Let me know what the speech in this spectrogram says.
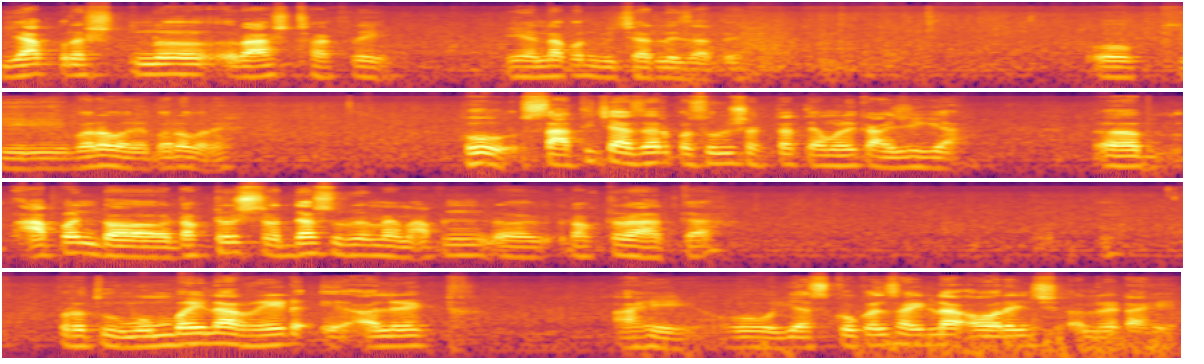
या प्रश्न राज ठाकरे यांना पण विचारले जाते. ओके बरोबर आहे बरोबर आहे. हो साथीचे आजार पसरू शकतात त्यामुळे काळजी घ्या. आपण डॉ डॉक्टर श्रद्धा सुर्वे मॅम आपण डॉक्टर आहात का? परंतु मुंबईला रेड अलर्ट आहे. हो यस कोकण साईडला ऑरेंज अलर्ट आहे.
